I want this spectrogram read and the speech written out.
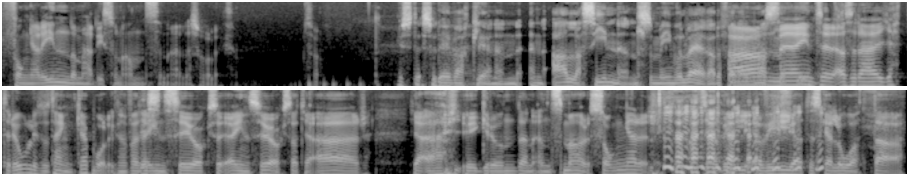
fångar in de här dissonanserna eller så. Liksom. Just det, så det är verkligen en, en alla sinnen som är involverade för. Ja, Man men jag inte, alltså det här är jätteroligt att tänka på. Liksom, för att jag, inser ju också, jag inser ju också att jag är, jag är ju i grunden en smörsångare. Liksom. Alltså jag, vill, jag vill ju att det ska låta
